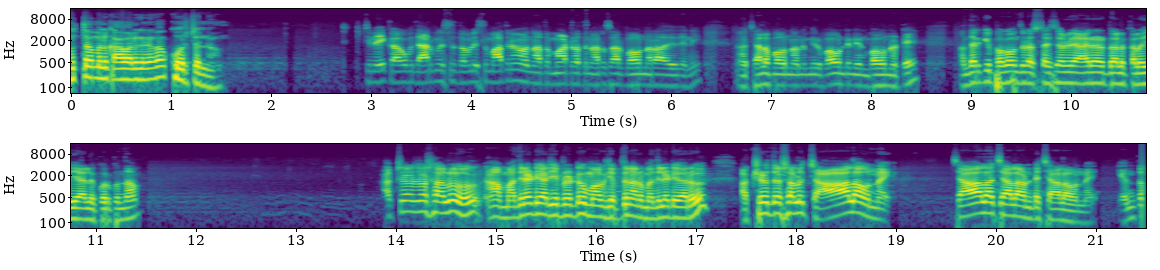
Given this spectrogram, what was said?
ఉత్తములు కావాలని కోరుచున్నాం. వచ్చినాయి. కాకపోతే ఆర్మీస్ డబ్ల్యూస్ మాత్రమే నాతో మాట్లాడుతున్నారు. సార్ బాగున్నారా? అదేదని చాలా బాగున్నాను. మీరు బాగుంటే నేను బాగున్నట్టే. అందరికీ భగవంతుడు స్థైశ్వర్య ఆరోగ్యాలు కలుగజేయాలని కోరుకుందాం. అక్షర దోషాలు ఆ, మదిరెడ్డి గారు చెప్పినట్టు మాకు చెప్తున్నారు మదిరెడ్డి గారు. అక్షర దోషాలు చాలా ఉన్నాయి. చాలా చాలా ఉంటాయి చాలా ఉన్నాయి. ఎంత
